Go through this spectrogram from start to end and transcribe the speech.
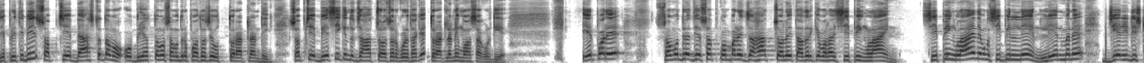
যে পৃথিবীর সবচেয়ে ব্যস্ততম ও বৃহত্তম সমুদ্রপথ হচ্ছে উত্তর আটলান্টিক। সবচেয়ে বেশি কিন্তু জাহাজ চলাচল করে থাকে উত্তর আটলান্টিক মহাসাগর দিয়ে। এরপরে সমুদ্রে যেসব কোম্পানির জাহাজ চলে, তাদেরকে বলা হয় শিপিং লাইন। শিপিং লাইন এবং শিপিং লেন লেন মানে যে নির্দিষ্ট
